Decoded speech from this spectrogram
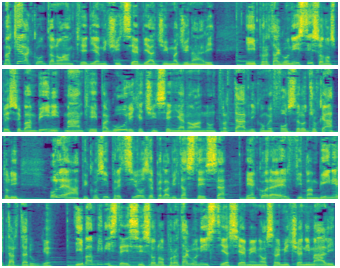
ma che raccontano anche di amicizia e viaggi immaginari. I protagonisti sono spesso i bambini, ma anche i paguri che ci insegnano a non trattarli come fossero giocattoli, o le api così preziose per la vita stessa, e ancora elfi, bambini e tartarughe. I bambini stessi sono protagonisti assieme ai nostri amici animali,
